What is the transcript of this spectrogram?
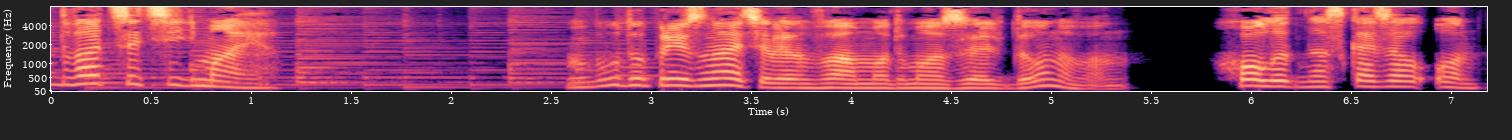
двадцать седьмая «Буду признателен вам, мадемуазель Донован», — холодно сказал он,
